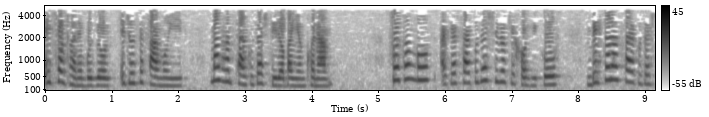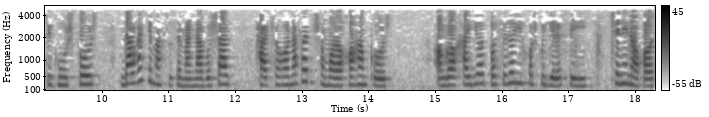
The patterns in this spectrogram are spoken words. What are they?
ای سلطان بزرگ اجازه فرمایید من هم سرگذشتی را بیان کنم. سلطان گفت اگر سرگذشتی را که خواهی گفت بهتر از سرگذشت گوش پشت دلغک مخصوص من نباشد هر چهار نفر شما را خواهم کشت. آنگاه خیاط با صدایی خشک و گرفته ای چنین آغاز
